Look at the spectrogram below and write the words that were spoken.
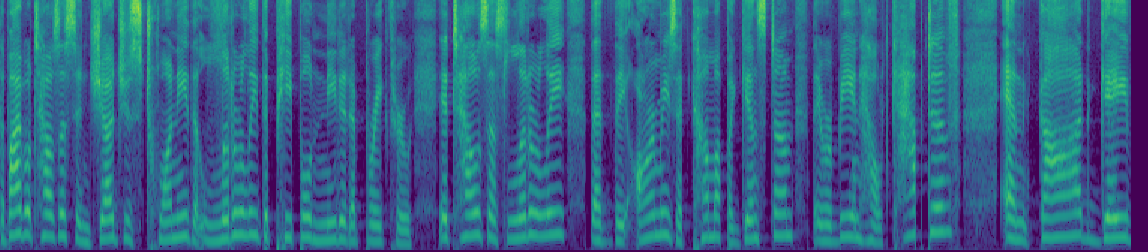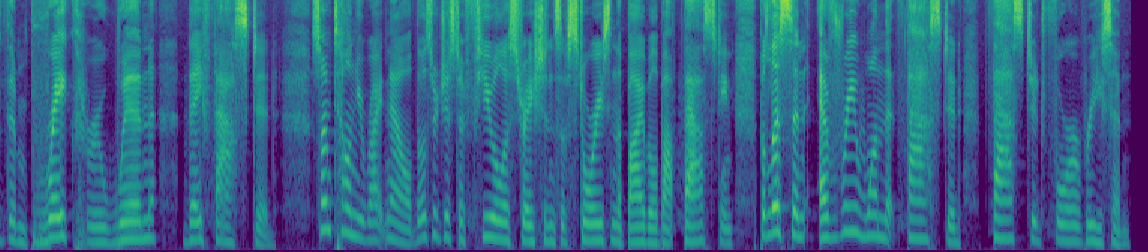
The Bible tells us in Judges 20 that literally the people needed a breakthrough. It tells us literally that the armies had come up against them, they were being held captive, and God gave them breakthrough when they fasted. So I'm telling you right now, those are just a few illustrations of stories in the Bible about fasting. But listen, everyone that fasted fasted for a reason.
